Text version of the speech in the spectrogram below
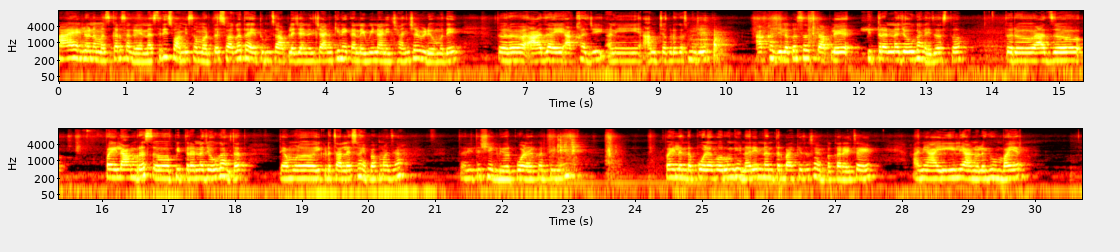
Hi hello नमस्कार सगळ्यांना. श्री स्वामी समर्थ. स्वागत आहे तुमचं आपल्या चॅनलच्या आणखीन एका नवीन आणि छानशा व्हिडिओमध्ये. तर आज आहे आखाजी आणि आमच्याकडं कसं म्हणजे आखाजीला कसं असतं आपले पित्रांना जेव घालायचं असतं. तर आज पहिला आमरस पित्रांना जेव घालतात. त्यामुळं इकडं चाललाय स्वयंपाक माझा. तर इथं शेगडीवर पोळ्या करते मी. पहिल्यांदा पोळ्या करून घेणार आहे नंतर बाकीचा स्वयंपाक करायचा आहे. आणि आई गेली अनूला घेऊन बाहेर.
